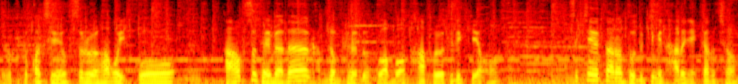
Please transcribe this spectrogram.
이렇게 똑같이 흡수를 하고 있고 다 흡수되면은 감정 표현도 또 한번 다 보여드릴게요. 스킨에 따라 또 느낌이 다르니까 그쵸?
